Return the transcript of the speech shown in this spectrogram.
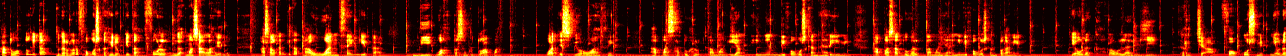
satu waktu kita benar-benar fokus ke hidup kita full nggak masalah gitu. Asalkan kita tahu one thing kita di waktu tersebut tuh apa. What is your one thing apa satu hal utama yang ingin difokuskan hari ini? Apa satu hal utama yang ingin difokuskan pekan ini? Ya udah kalau lagi kerja fokus meeting ya udah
